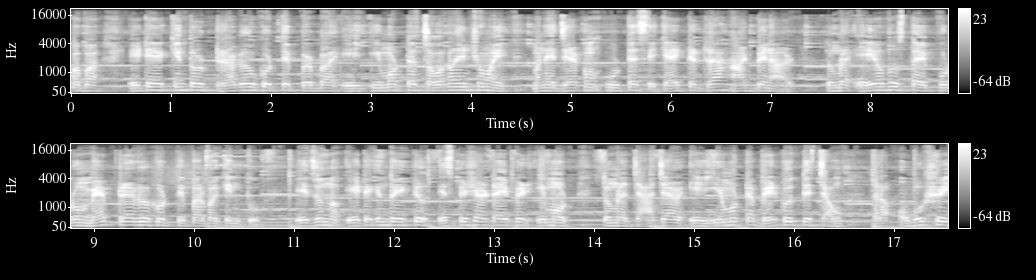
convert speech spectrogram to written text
পাবা। এটা কিন্তু ট্রাভেল করতে পারবা। এই ইমোটটা চলাকালীন সময় মানে যেরকম উঠতেছে ক্যারেক্টারটা হাঁটবে না আর। তোমরা এই অবস্থায় পুরো ম্যাপ ট্রাভেল করতে পারবা কিন্তু। এজন্য এটা কিন্তু একটু স্পেশাল টাইপের ইমোট তোমরা যা যা এই ইমোটটা বের করতে চাও, তারা অবশ্যই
